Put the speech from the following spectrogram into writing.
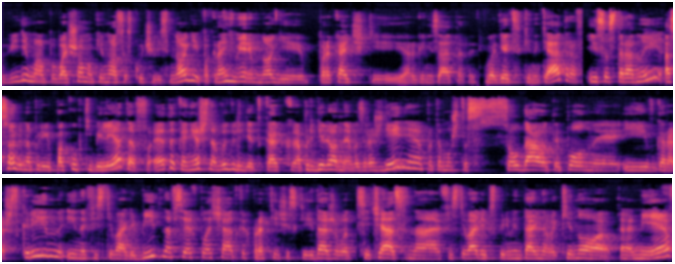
видимо, по большому кино соскучились многие, по крайней мере, многие прокатчики и организаторы, владельцы кинотеатров. И со стороны, особенно при покупке билетов, это, конечно, выглядит как определенное возрождение, потому что солдаты полные и в гараж скрин, и на фестивале бит на всех площадках практически. И даже вот сейчас на фестивале экспериментального кино э, МИЭФ,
